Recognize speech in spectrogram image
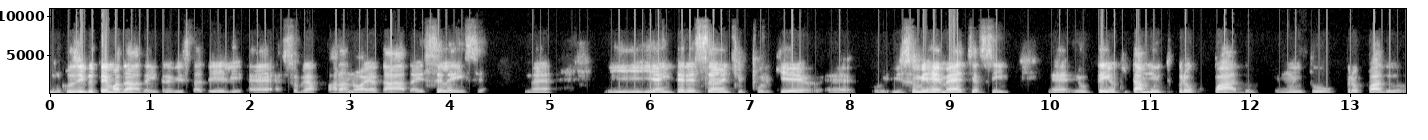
inclusive o tema da, da, entrevista dele é sobre a paranoia da, da excelência, né? E, e, é interessante porque é, isso me remete assim, é, eu tenho que estar muito preocupado, muito preocupado,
